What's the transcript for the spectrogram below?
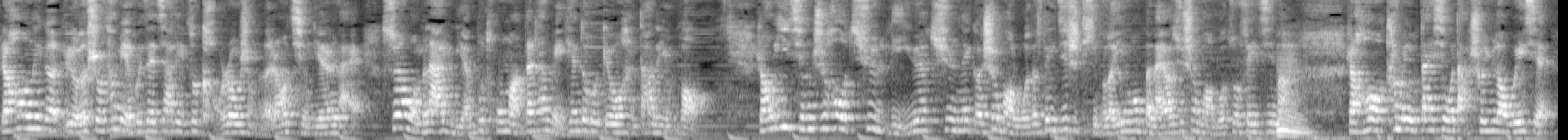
然后那个有的时候他们也会在家里做烤肉什么的，然后请别人来。虽然我们俩语言不通嘛，但是他每天都会给我很大的拥抱。然后疫情之后去里约去那个圣保罗的飞机是停了，因为我本来要去圣保罗坐飞机嘛。嗯然后他们又担心我打车遇到危险，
